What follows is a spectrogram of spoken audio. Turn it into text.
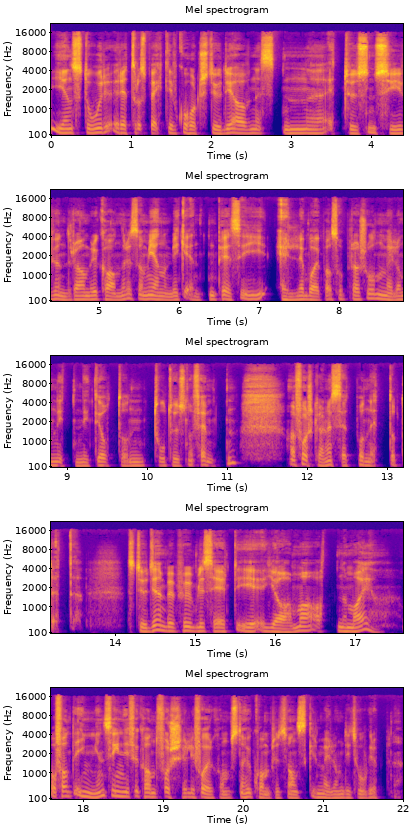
I en stor retrospektiv kohortstudie av nesten 1700 amerikanere som gjennomgikk enten PCI eller bypassoperasjon mellom 1998 og 2015, har forskerne sett på nettopp dette. Studien ble publisert i Yama 18. mai, og fant ingen signifikant forskjell i forekomsten av hukommelsesvansker mellom de to gruppene,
